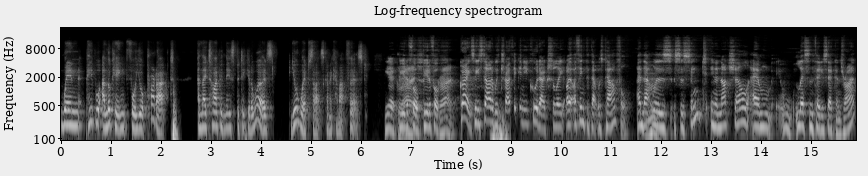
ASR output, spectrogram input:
when people are looking for your product and they type in these particular words, your website's going to come up first. Yeah, beautiful, Great. beautiful. Great. Great. So you started with traffic, and you could actually. I, I think that that was powerful, and that Mm. was succinct in a nutshell, and less than thirty seconds, right?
